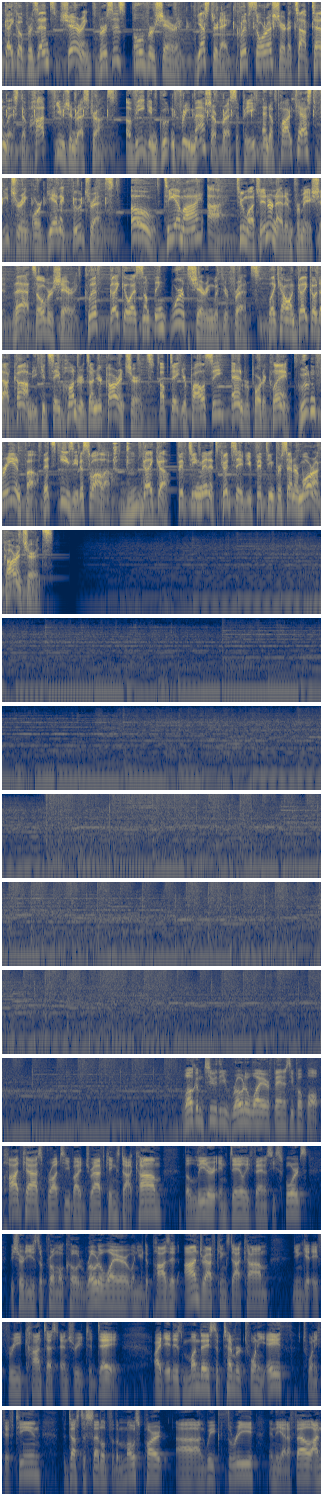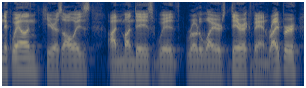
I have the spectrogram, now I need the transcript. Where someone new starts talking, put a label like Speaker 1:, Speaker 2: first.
Speaker 1: Geico presents sharing versus oversharing. Yesterday, Cliff Sora shared a top 10 list of hot fusion restaurants, a vegan gluten free mashup recipe, and a podcast featuring organic food trends. Oh, TMI, I. Too much internet information. That's oversharing. Cliff, Geico has something worth sharing with your friends. Like how on geico.com you could save hundreds on your car insurance, update your policy, and report a claim. Gluten free info that's easy to swallow. Mm-hmm. Geico, 15 minutes could save you 15% or more on car insurance.
Speaker 2: Welcome to the RotoWire Fantasy Football Podcast brought to you by DraftKings.com, the leader in daily fantasy sports. Be sure to use the promo code RotoWire when you deposit on DraftKings.com. You can get a free contest entry today. All right, it is Monday, September 28th, 2015. The dust has settled for the most part uh, on week three in the NFL. I'm Nick Whalen, here as always on Mondays with RotoWire's Derek Van Riper.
